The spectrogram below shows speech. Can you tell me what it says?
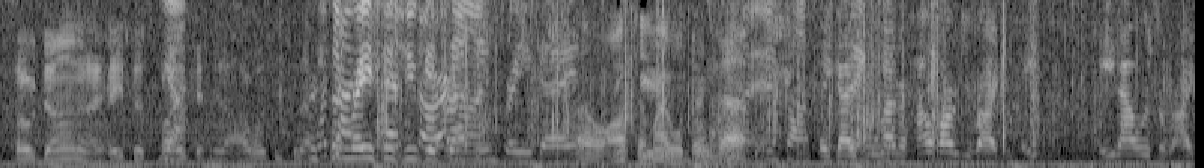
so done and I hate this bike, Yeah. and you know, I wasn't to that. For point. some races you get done. for you guys. Oh, awesome. I will drink Uh, that. It's awesome. Hey guys, Thank no you. matter how hard you ride, eight eight hours of riding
